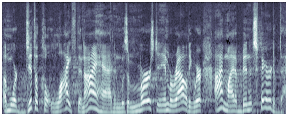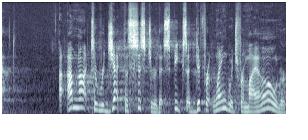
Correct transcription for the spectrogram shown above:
a more difficult life than I had and was immersed in immorality where I might have been spared of that. I'm not to reject the sister that speaks a different language from my own or,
